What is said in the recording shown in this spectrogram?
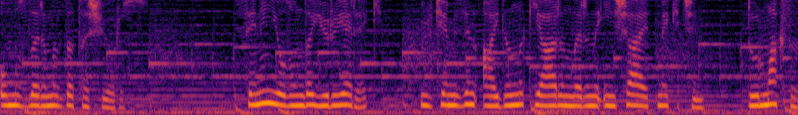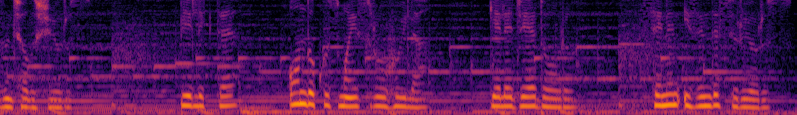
omuzlarımızda taşıyoruz. Senin yolunda yürüyerek ülkemizin aydınlık yarınlarını inşa etmek için durmaksızın çalışıyoruz. Birlikte 19 Mayıs ruhuyla geleceğe doğru senin izinde sürüyoruz.''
